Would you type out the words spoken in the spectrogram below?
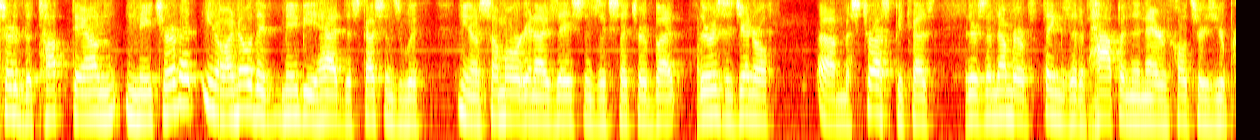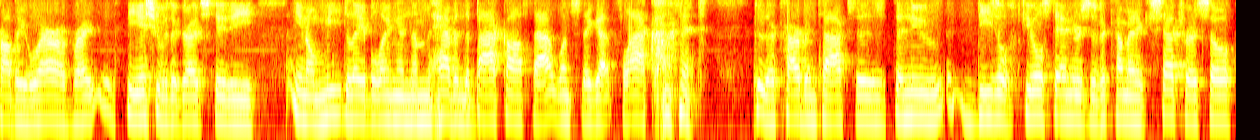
sort of the top-down nature of it. You know, I know they've maybe had discussions with, you know, some organizations, etc., but there is a general uh, mistrust because there's a number of things that have happened in agriculture, as you're probably aware of, right? The issue with regards to the, you know, meat labeling and them having to back off that once they got flack on it, to their carbon taxes, the new diesel fuel standards that are coming, etc. So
